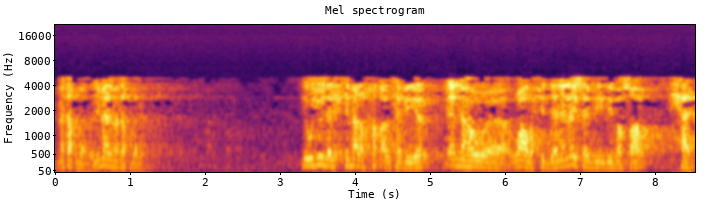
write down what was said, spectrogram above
ما تقبله لماذا ما تقبله؟ لوجود الاحتمال الخطأ الكبير لأنه واضح جدا أنه ليس ببصر حاد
